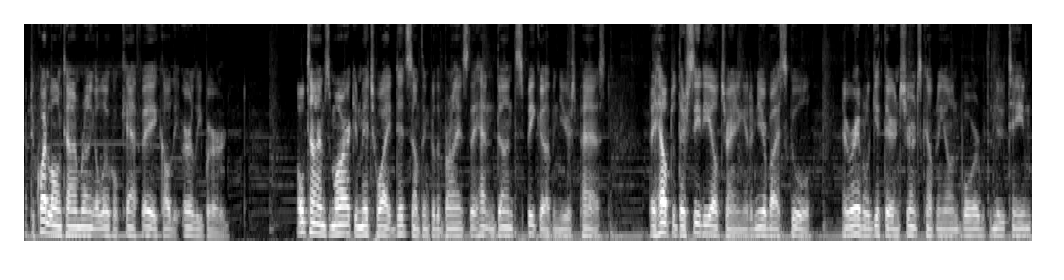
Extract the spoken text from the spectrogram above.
after quite a long time running a local cafe called the Early Bird. Old times Mark and Mitch White did something for the Bryants they hadn't done to speak of in years past. They helped with their CDL training at a nearby school and were able to get their insurance company on board with the new team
